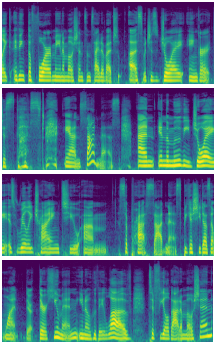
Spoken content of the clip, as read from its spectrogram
like I think the four main emotions inside of us, which is joy, anger, disgust, and sadness. And in the movie, Joy is really trying to um, suppress sadness because she doesn't want their their human, you know, who they love, to feel that emotion.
